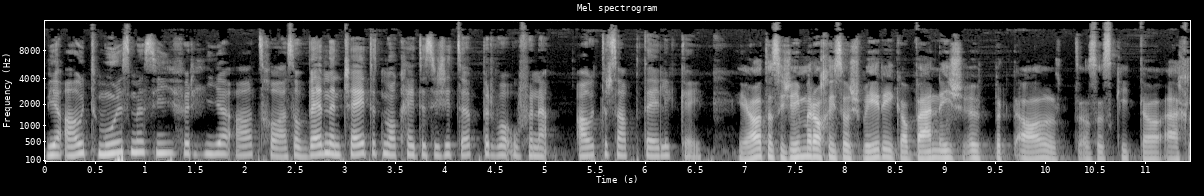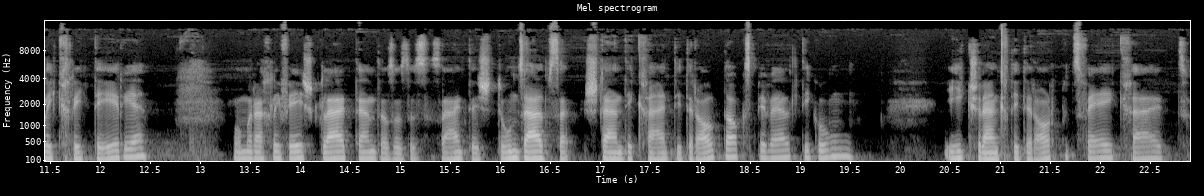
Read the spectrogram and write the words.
Wie alt muss man sein, für hier anzukommen? Also wenn entscheidet man, okay, das ist jetzt jemand, der auf eine Altersabteilung geht? Ja, das ist immer auch so schwierig. Ab wann ist jemand alt? Also es gibt da ein bisschen Kriterien wo wir ein bisschen festgelegt haben. Also das, das eine ist die Unselbstständigkeit in der Alltagsbewältigung, eingeschränkt in der Arbeitsfähigkeit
